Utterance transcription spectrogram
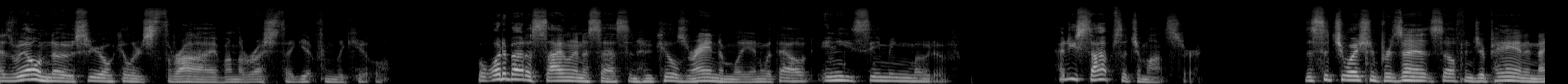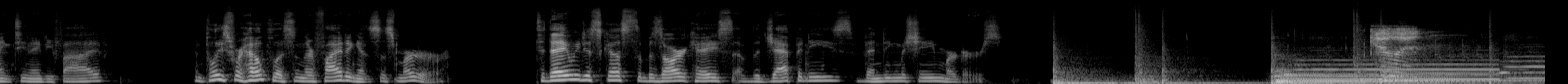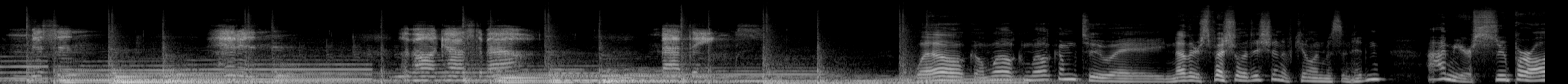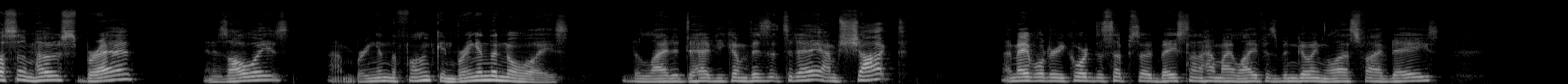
As we all know, serial killers thrive on the rush they get from the kill. But what about a silent assassin who kills randomly and without any seeming motive? How do you stop such a monster? This situation presented itself in Japan in 1985, and police were helpless in their fight against this murderer. Today, we discuss the bizarre case of the Japanese vending machine murders. Podcast about bad things. Welcome, welcome, welcome to a, another special edition of Killing Missing Hidden. I'm your super awesome host, Brad, and as always, I'm bringing the funk and bringing the noise. We're delighted to have you come visit today. I'm shocked I'm able to record this episode based on how my life has been going the last five days,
